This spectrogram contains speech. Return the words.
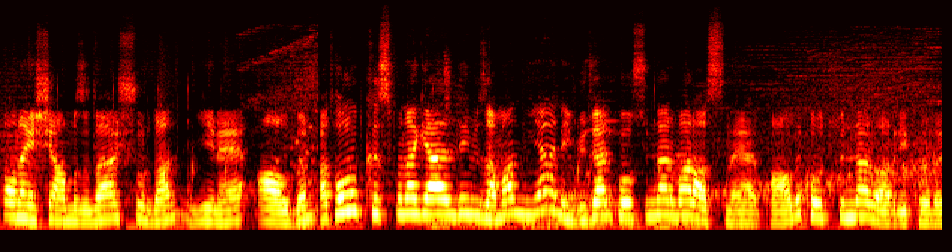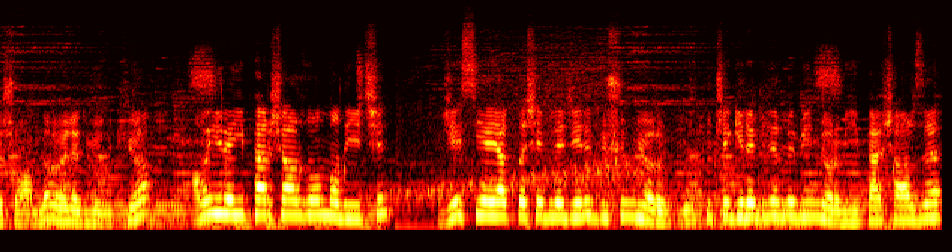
Son eşyamızı da şuradan yine aldım. Katalog kısmına geldiğim zaman yani güzel kostümler var aslında. Yani pahalı kostümler var Rico'da şu anda öyle gözüküyor. Ama yine hiper şarj olmadığı için Jesse'ye yaklaşabileceğini düşünmüyorum. İlk 3'e girebilir mi bilmiyorum. Hiper şarjı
